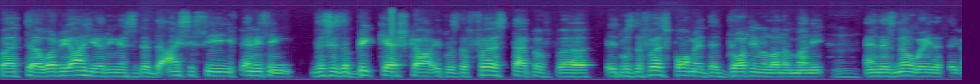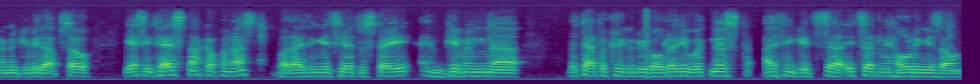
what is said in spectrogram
But uh, what we are hearing is that the ICC, if anything, this is a big cash cow. It was the first type of, uh, it was the first format that brought in a lot of money, mm-hmm. and there's no way that they're going to give it up. So yes, it has snuck up on us, but I think it's here to stay. And given uh, the type of cricket we've already witnessed, I think it's uh, it's certainly holding its own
